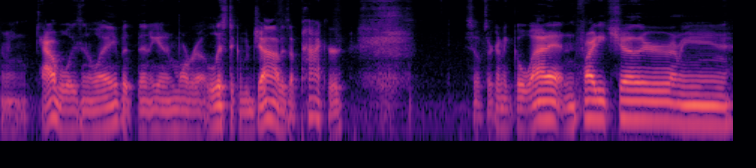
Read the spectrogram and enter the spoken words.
I mean, Cowboys in a way, but then again, more realistic of a job as a Packer. So if they're gonna go at it and fight each other, I mean,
